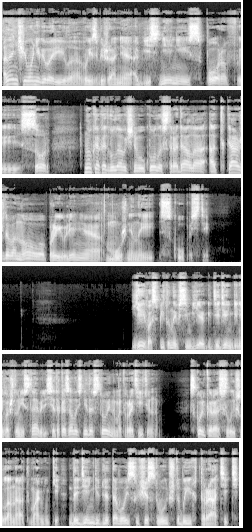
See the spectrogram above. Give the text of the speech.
Она ничего не говорила во избежание объяснений, споров и ссор, но, как от булавочного укола, страдала от каждого нового проявления мужниной скупости. Ей, воспитанной в семье, где деньги ни во что не ставились, это казалось недостойным, отвратительным. Сколько раз слышала она от маменьки, да деньги для того и существуют, чтобы их тратить.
